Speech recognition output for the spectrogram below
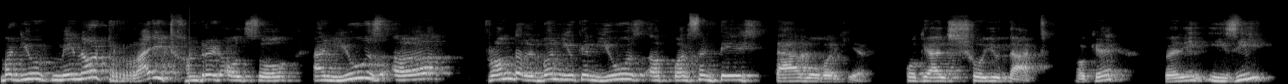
but you may not write 100 also and use a, from the ribbon, you can use a percentage tab over here. Okay, I'll show you that. Okay, very easy.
